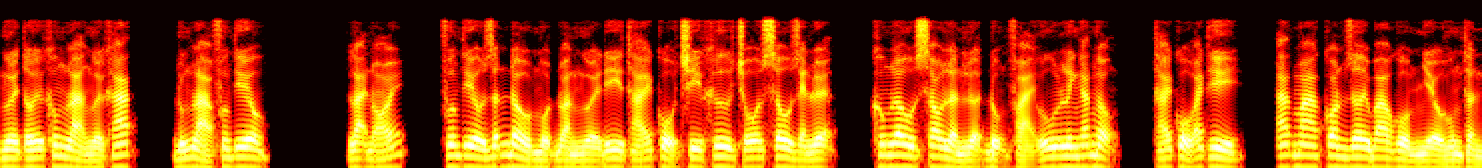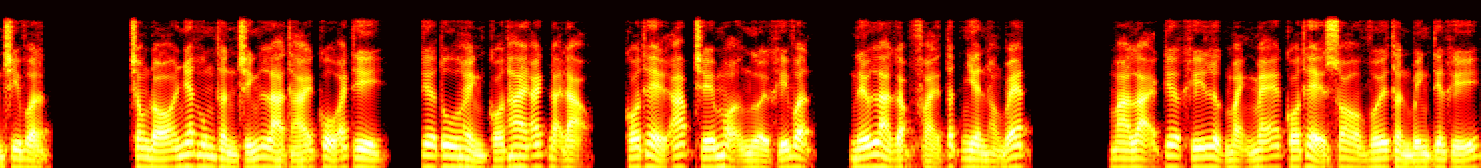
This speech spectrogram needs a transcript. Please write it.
Người tới không là người khác, đúng là phương tiêu. Lại nói, phương tiêu dẫn đầu một đoàn người đi thái cổ chi khư chỗ sâu rèn luyện, không lâu sau lần lượt đụng phải u linh ác ngộng, thái cổ ách thi, ác ma con rơi bao gồm nhiều hung thần chi vật. Trong đó nhất hung thần chính là thái cổ ách thi, kia tu hành có thai ách đại đạo có thể áp chế mọi người khí vận, nếu là gặp phải tất nhiên hỏng bét. Mà lại kia khí lực mạnh mẽ có thể so với thần binh tiên khí.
